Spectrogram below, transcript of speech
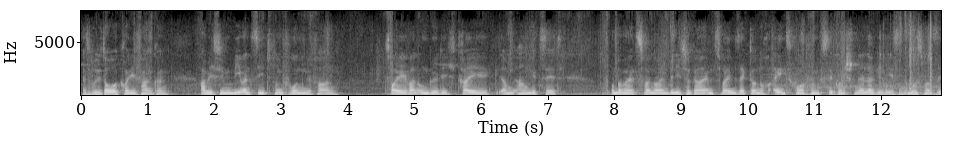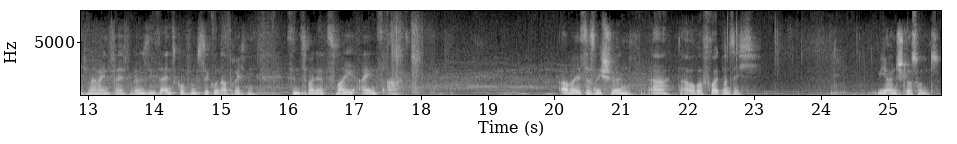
also wo die Dauerquali fahren können, habe ich, wie man sieht, fünf Runden gefahren. Zwei waren ungültig, drei haben gezählt. Und bei meiner 2.9 bin ich sogar im zweiten Sektor noch 1,5 Sekunden schneller gewesen. Muss man sich mal reinpfeifen. Wenn Sie diese 1,5 Sekunden abrechnen, sind es bei einer 2.1.8. Aber ist das nicht schön? Ja, darüber freut man sich. Wie ein Schlosshund.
